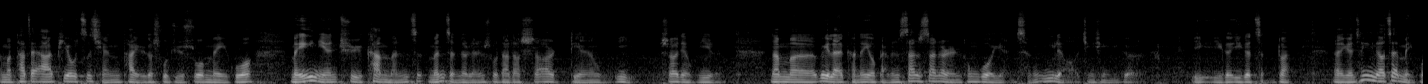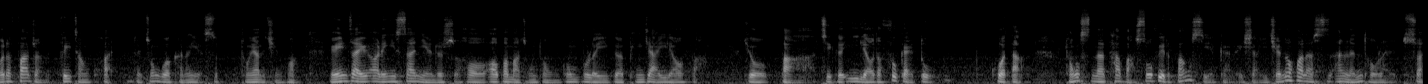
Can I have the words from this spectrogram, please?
那么它在 IPO 之前，它有一个数据说，美国每一年去看门诊门诊的人数达到十二点五亿，十二点五亿人。那么未来可能有百分之三十三的人通过远程医疗进行一个一一个一个诊断。呃，远程医疗在美国的发展非常快，在中国可能也是同样的情况。原因在于二零一三年的时候，奥巴马总统公布了一个平价医疗法，就把这个医疗的覆盖度扩大，同时呢，他把收费的方式也改了一下。以前的话呢是按人头来算。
